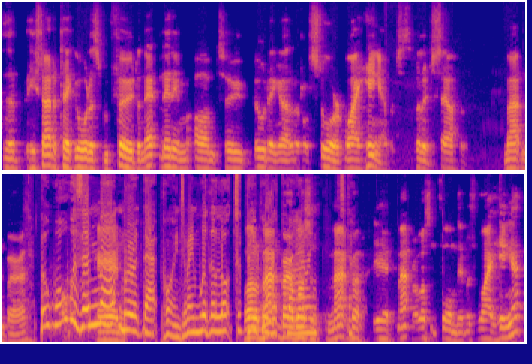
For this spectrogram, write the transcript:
the, he started taking orders from food, and that led him on to building a little store at Waihinga, which is a village south of Martinborough. But what was in Martinborough at that point? I mean, were there lots of Well, people Martinborough wasn't Martinborough, yeah, Martinborough wasn't formed. It was Waihinga.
